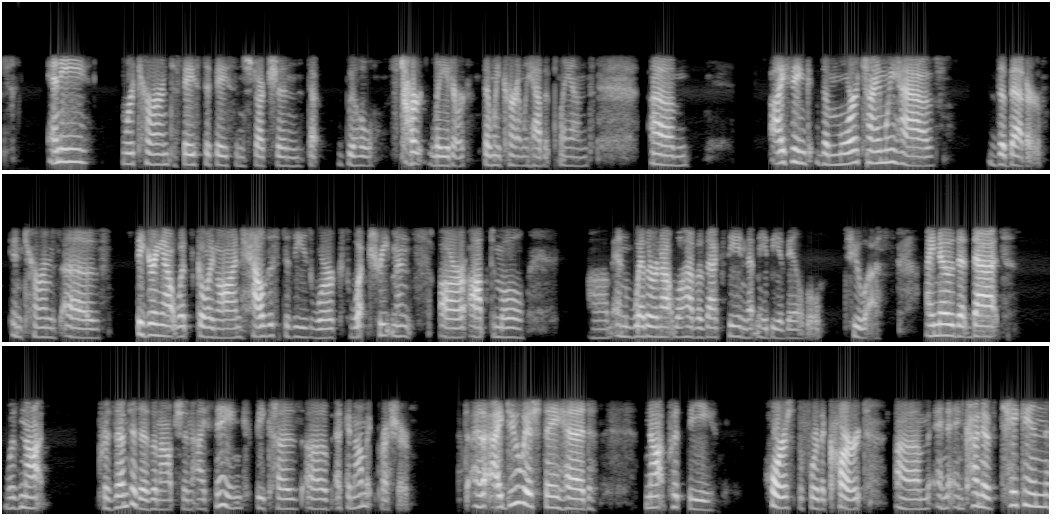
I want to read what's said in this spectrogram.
any return to face to face instruction that will start later than we currently have it planned. Um, I think the more time we have, the better in terms of figuring out what's going on, how this disease works, what treatments are optimal, um, and whether or not we'll have a vaccine that may be available to us. I know that that was not presented as an option, I think, because of economic pressure. And I do wish they had not put the horse before the cart um, and, and kind of taken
